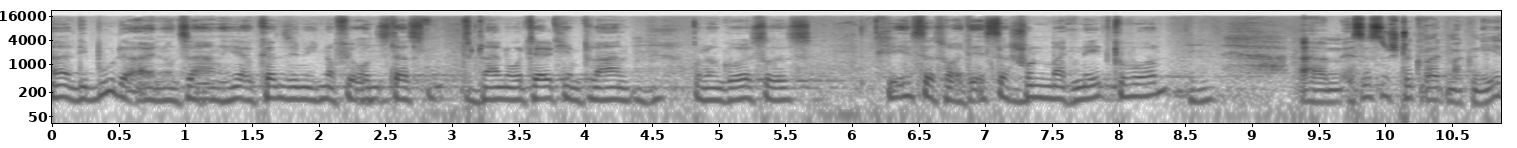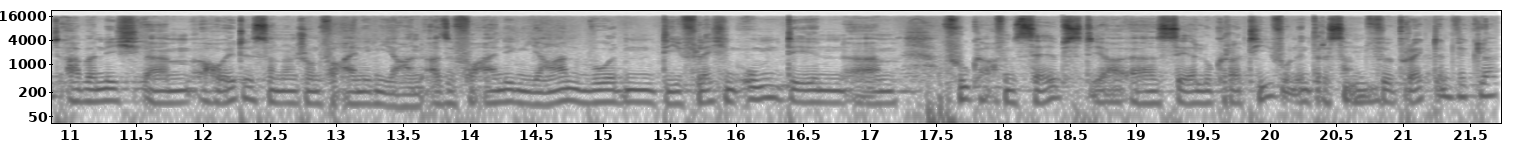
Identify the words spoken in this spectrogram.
äh, die Bude ein und sagen, hier können Sie nicht noch für uns das kleine Hotelchen planen oder ein größeres? Wie ist das heute? Ist das schon ein Magnet geworden? Ähm, es ist ein Stück weit Magnet, aber nicht ähm, heute, sondern schon vor einigen Jahren. Also vor einigen Jahren wurden die Flächen um den ähm, Flughafen selbst ja äh, sehr lukrativ und interessant für Projektentwickler.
